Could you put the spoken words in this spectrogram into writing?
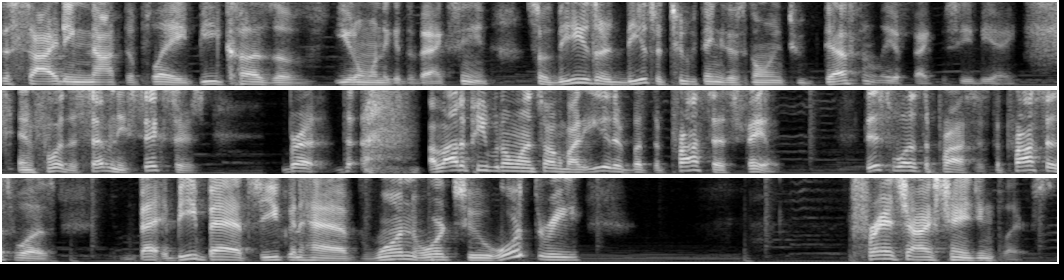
deciding not to play because of you don't want to get the vaccine. So these are these are two things that's going to definitely affect the CBA. And for the 76ers, bruh, the, a lot of people don't want to talk about it either, but the process failed. This was the process. The process was ba- be bad so you can have one or two or three franchise changing players.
